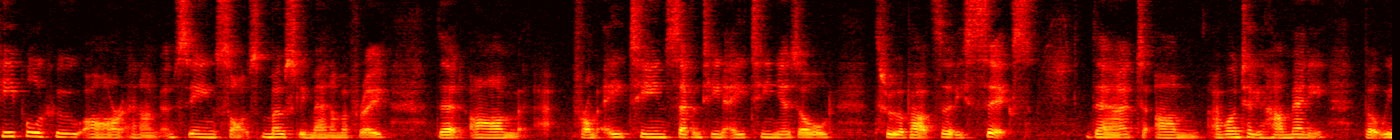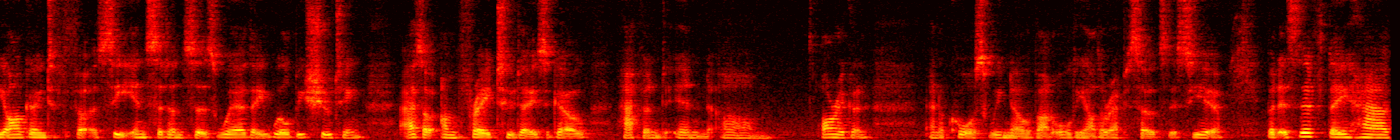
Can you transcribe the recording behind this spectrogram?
people who are, and I'm, I'm seeing so, mostly men, I'm afraid, that um, from 18, 17, 18 years old through about 36, that um, I won't tell you how many, but we are going to f- see incidences where they will be shooting, as I'm afraid two days ago happened in um, Oregon. And of course, we know about all the other episodes this year. But as if they have,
